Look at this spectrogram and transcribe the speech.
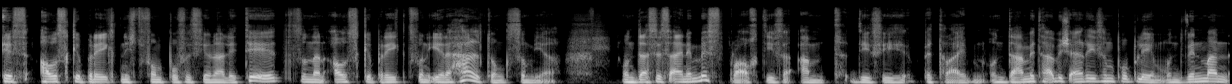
ist ausgeprägt nicht von Professionalität, sondern ausgeprägt von ihrer Haltung zu mir. Und das ist ein Missbrauch, dieser Amt, die sie betreiben. Und damit habe ich ein Riesenproblem. Und wenn man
